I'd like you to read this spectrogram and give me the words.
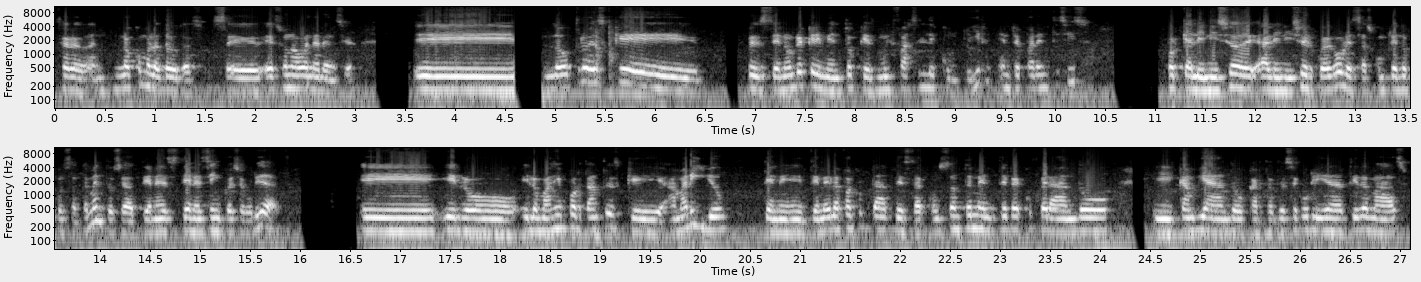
Se heredan, no como las deudas, es una buena herencia. Eh, lo otro es que pues tiene un requerimiento que es muy fácil de cumplir, entre paréntesis, porque al inicio, al inicio del juego lo estás cumpliendo constantemente, o sea, tienes 5 de seguridad. Eh, y, lo, y lo más importante es que amarillo tiene, tiene la facultad de estar constantemente recuperando y cambiando cartas de seguridad y demás.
